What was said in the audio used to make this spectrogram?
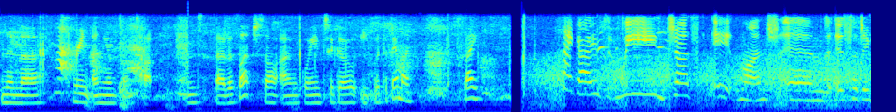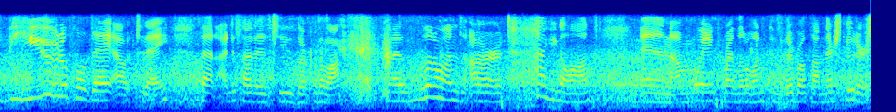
and then the green onions on top. And that is lunch, so I'm going to go eat with the family. Bye guys, we just ate lunch and it's such a beautiful day out today that I decided to go for the walk. My little ones are tagging along and I'm waiting for my little one because they're both on their scooters.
